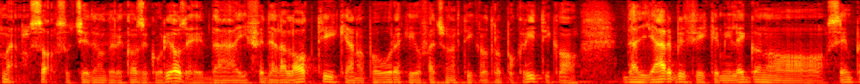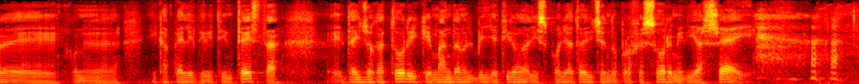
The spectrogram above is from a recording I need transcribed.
Ma non so, succedono delle cose curiose, dai federalotti che hanno paura che io faccia un articolo troppo critico, dagli arbitri che mi leggono sempre con eh, i capelli diritti in testa, dai giocatori che mandano il bigliettino dagli spogliatoi dicendo professore mi dia 6.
